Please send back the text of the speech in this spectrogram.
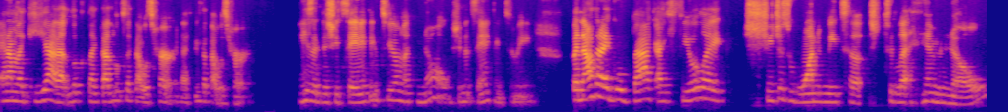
and I'm like, yeah, that looked like that looks like that was her. And I think that that was her. He's like, did she say anything to you? I'm like, no, she didn't say anything to me. But now that I go back, I feel like she just wanted me to to let him know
